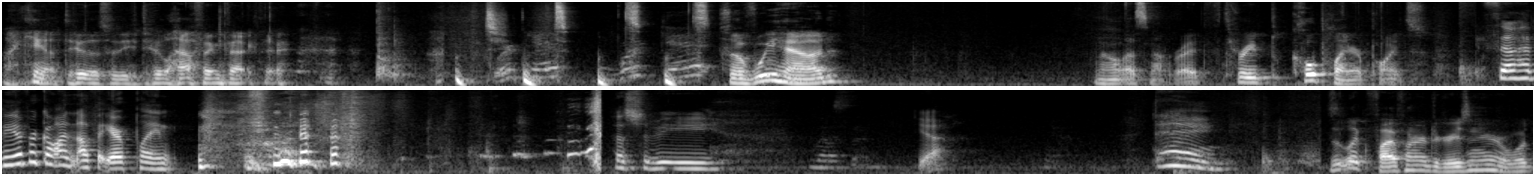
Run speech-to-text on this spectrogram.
I can't do this with you two laughing back there. Work it. Work it. So if we had, no, that's not right. Three coplanar points. So have you ever gotten off an airplane? Has to be. Less than. Yeah. Dang. Is it like 500 degrees in here or what?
